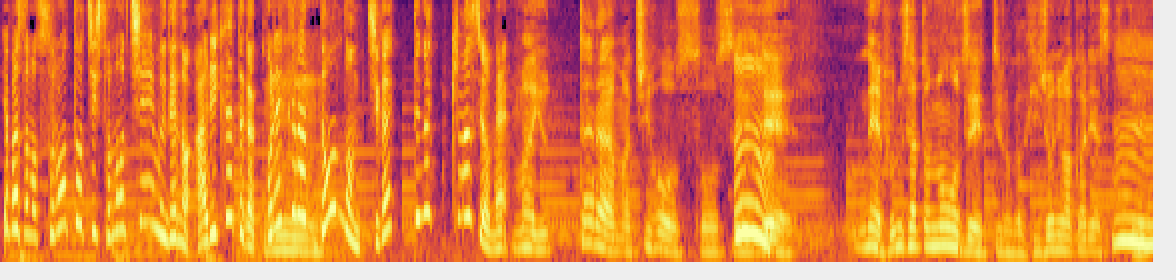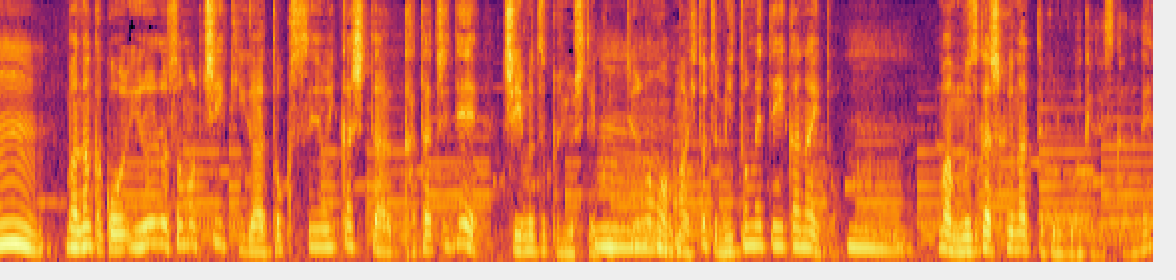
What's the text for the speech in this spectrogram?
やっぱその、その土地、そのチームでのあり方がこれからどんどん違ってなきますよね。まあ言ったら、まあ、地方創生で、ね、ふるさと納税っていうのが非常に分かりやすくて、うんうん。まあなんかこういろいろその地域が特性を生かした形でチーム作りをしていくっていうのも、まあ一つ認めていかないと、うん。まあ難しくなってくるわけですからね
